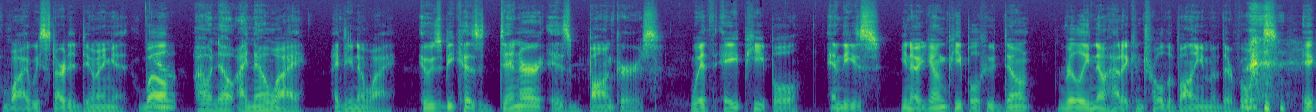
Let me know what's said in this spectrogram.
why we started doing it. Well, oh no, I know why. I do know why. It was because dinner is bonkers with eight people and these, you know, young people who don't really know how to control the volume of their voice. it,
